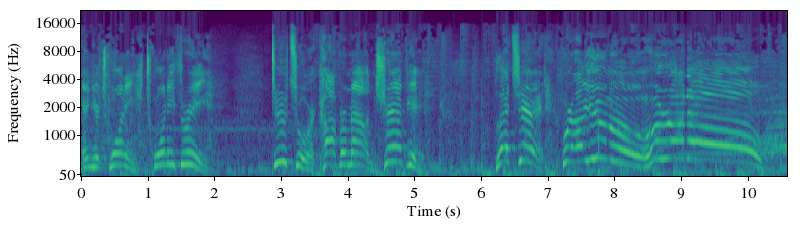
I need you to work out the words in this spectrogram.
And your 2023 Dew Tour Copper Mountain champion. Let's hear it for Ayumu Hirano!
